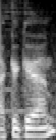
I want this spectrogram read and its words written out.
Back again?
